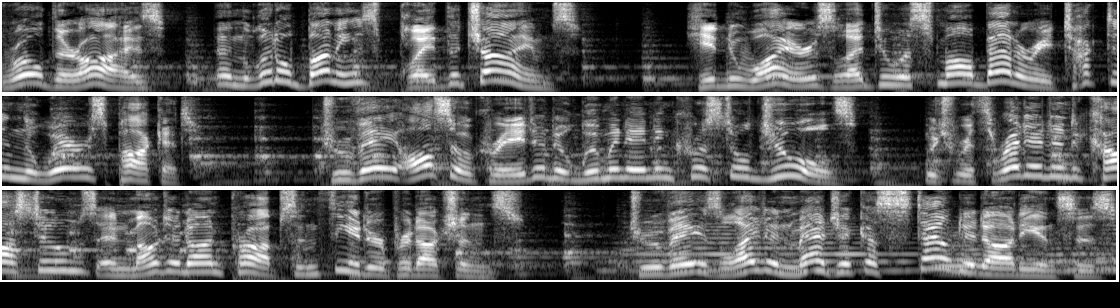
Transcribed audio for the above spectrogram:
rolled their eyes, and little bunnies played the chimes. Hidden wires led to a small battery tucked in the wearer's pocket. Trouvé also created illuminating crystal jewels, which were threaded into costumes and mounted on props in theater productions. Trouvé's light and magic astounded audiences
